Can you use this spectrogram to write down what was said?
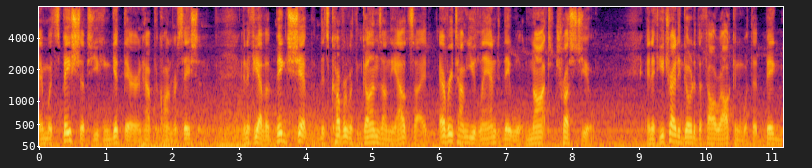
And with spaceships, you can get there and have the conversation. And if you have a big ship that's covered with guns on the outside, every time you land, they will not trust you. And if you try to go to the Falralken with a big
